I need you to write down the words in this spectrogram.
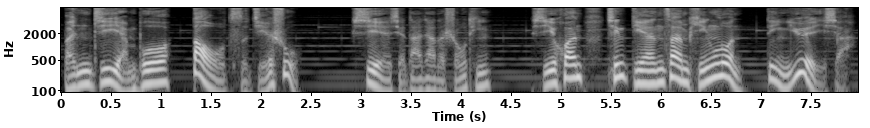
本集演播到此结束。谢谢大家的收听，喜欢请点赞、评论、订阅一下。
